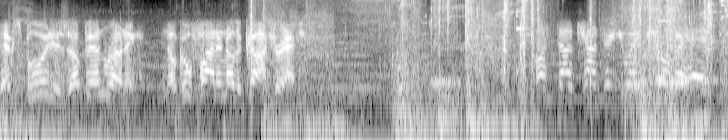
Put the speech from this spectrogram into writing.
Exploit is up and running. Now go find another contract. Hostile counter UAV overhead.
